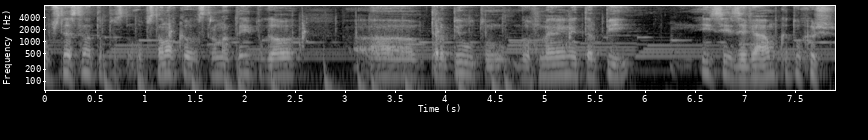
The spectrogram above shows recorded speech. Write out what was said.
обществената обстановка в страната и тогава а, търпилото в мене не търпи и се изявявам като хъш.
